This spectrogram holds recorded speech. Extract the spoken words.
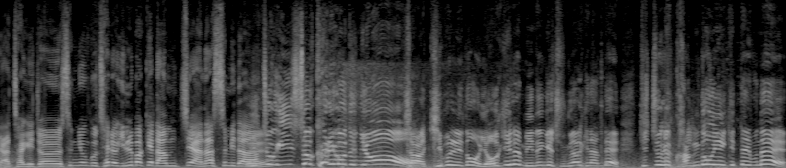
야차기절 승용도 체력 1밖에 남지 않았습니다. 네. 이쪽 인서클이거든요. 자 기블리도 여기를 미는 게 중요하긴 한데 뒤쪽에 광동이 있기 때문에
